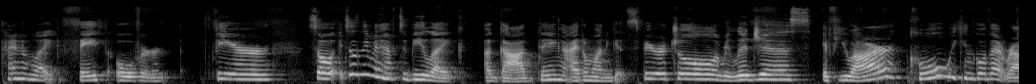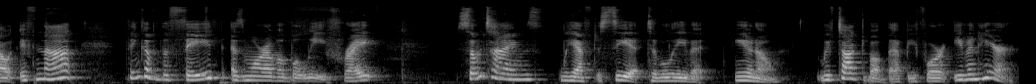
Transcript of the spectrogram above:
kind of like faith over fear. So it doesn't even have to be like a God thing. I don't want to get spiritual, religious. If you are, cool, we can go that route. If not, think of the faith as more of a belief, right? Sometimes we have to see it to believe it. You know, we've talked about that before, even here.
